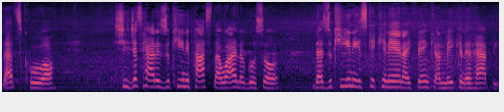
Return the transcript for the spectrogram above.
That's cool. She just had a zucchini pasta a while ago, so that zucchini is kicking in, I think, and making it happy.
